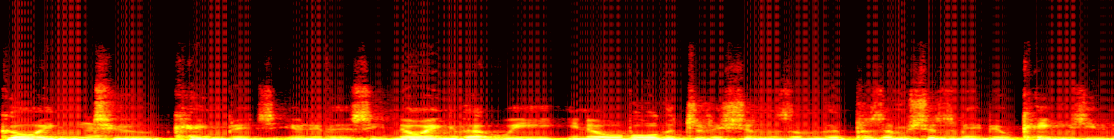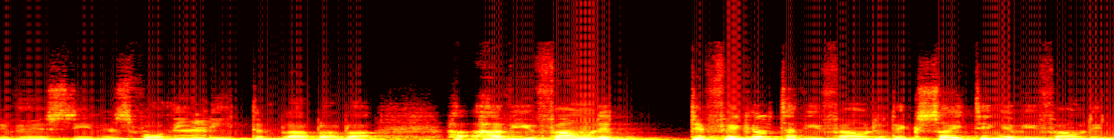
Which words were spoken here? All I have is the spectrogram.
going yeah. to Cambridge University, knowing that we, you know, of all the traditions and the presumptions maybe of Cambridge University and it's mm-hmm. for the mm-hmm. elite and blah blah blah. H- have you found it difficult? Have you found it exciting? Have you found it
